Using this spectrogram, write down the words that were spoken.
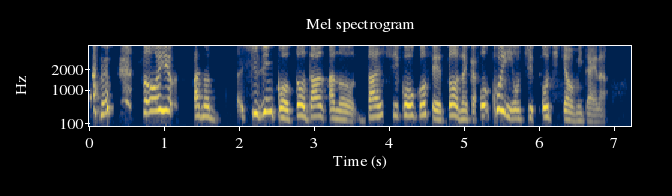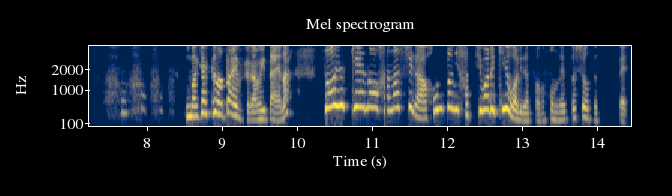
そういう、あの、主人公とだ、あの、男子高校生と、なんか、お恋に落ち、落ちちゃうみたいな。真逆のタイプがみたいな。そういう系の話が本当に8割9割だったの、そのネット小説って。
